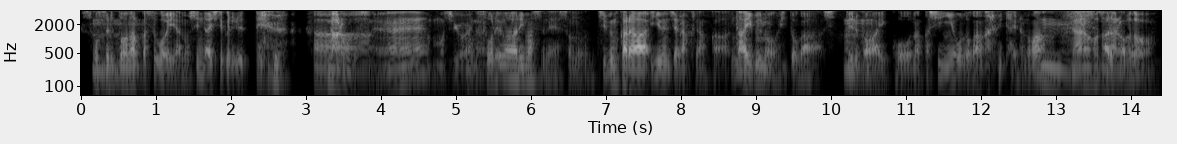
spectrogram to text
そうするとなんかすごいあの信頼してくれるっていう、なるほどです。ね。間違いなそれはありますね。その自分から言うんじゃなくなんか内部の人が知ってる場合、こうなんか信用度が上がるみたいなのは、うん。なるほど、あるかもなるほど。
